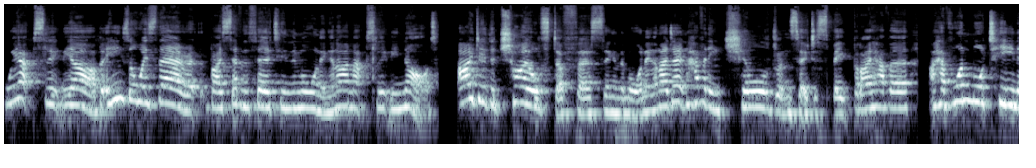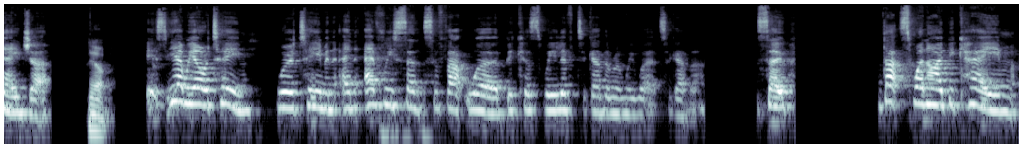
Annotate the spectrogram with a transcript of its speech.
We absolutely are, but he's always there at, by seven thirty in the morning, and I'm absolutely not. I do the child stuff first thing in the morning, and I don't have any children, so to speak. But I have a, I have one more teenager. Yeah. It's yeah, we are a team. We're a team in, in every sense of that word because we live together and we work together. So that's when I became,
